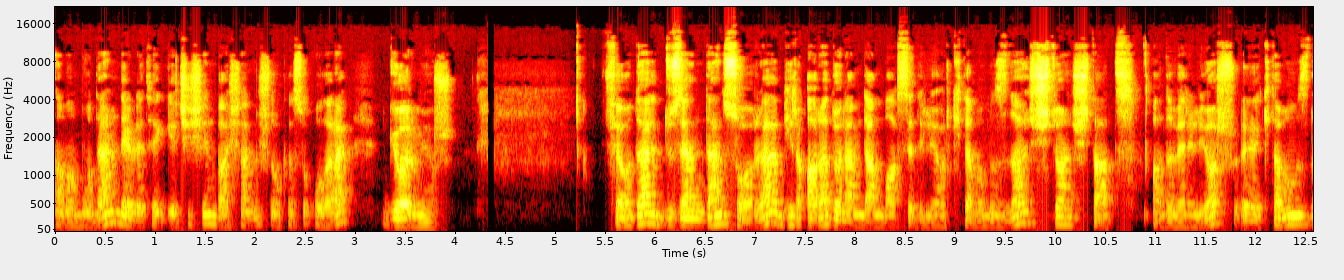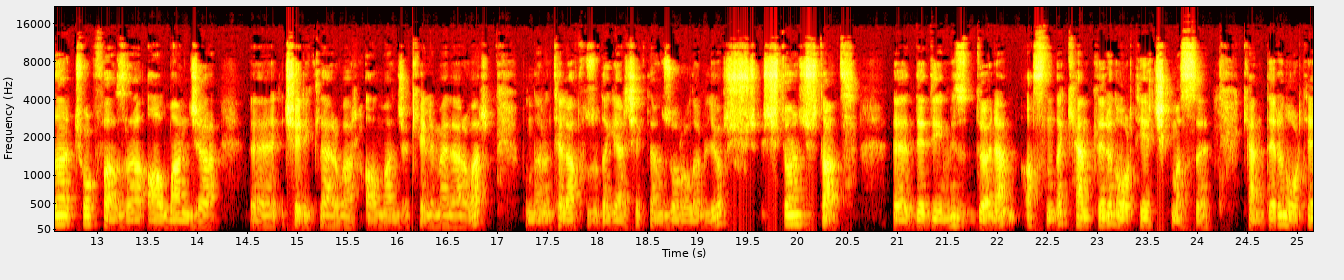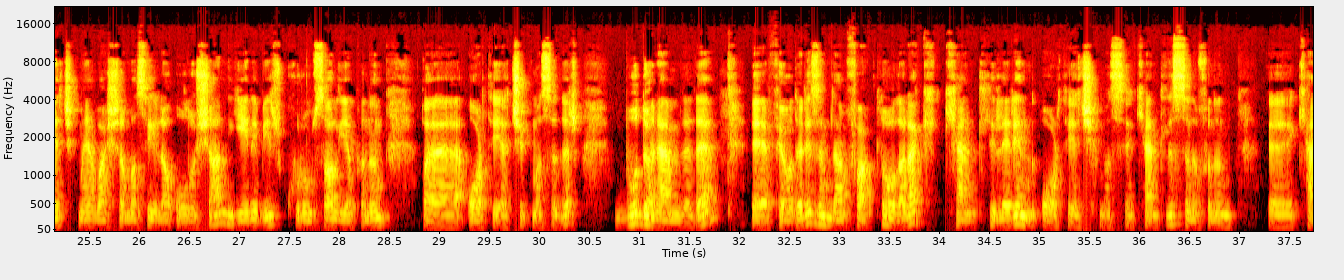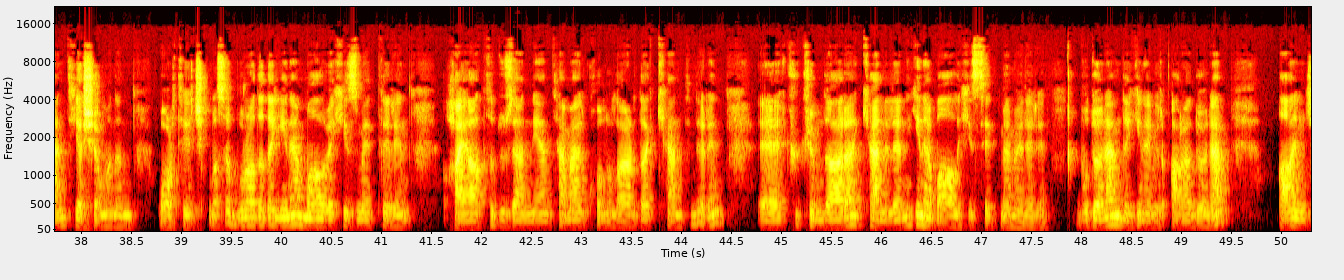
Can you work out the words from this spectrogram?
Ama modern devlete geçişin başlangıç noktası olarak görmüyor. Feodal düzenden sonra bir ara dönemden bahsediliyor kitabımızda. Sternstadt adı veriliyor. E, kitabımızda çok fazla Almanca e, içerikler var, Almanca kelimeler var. Bunların telaffuzu da gerçekten zor olabiliyor. Sternstadt dediğimiz dönem aslında kentlerin ortaya çıkması, kentlerin ortaya çıkmaya başlamasıyla oluşan yeni bir kurumsal yapının e, ortaya çıkmasıdır. Bu dönemde de e, feodalizmden farklı olarak kentlilerin ortaya çıkması, kentli sınıfının kent yaşamının ortaya çıkması. Burada da yine mal ve hizmetlerin, hayatı düzenleyen temel konularda kentlilerin e, hükümdara kendilerini yine bağlı hissetmemeleri. Bu dönem de yine bir ara dönem.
